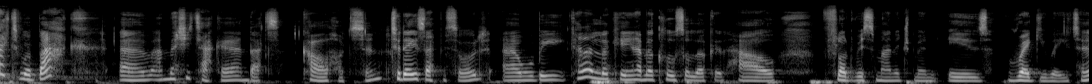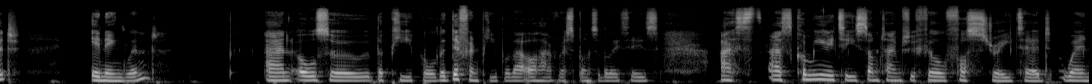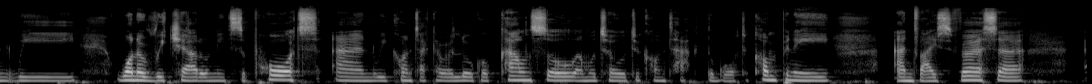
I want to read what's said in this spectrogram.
Right, we're back. Um, I'm Meshi Taka, and that's Carl Hodgson. Today's episode, uh, we'll be kind of looking, having a closer look at how flood risk management is regulated in England and also the people, the different people that all have responsibilities as as communities sometimes we feel frustrated when we want to reach out or need support and we contact our local council and we're told to contact the water company and vice versa.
